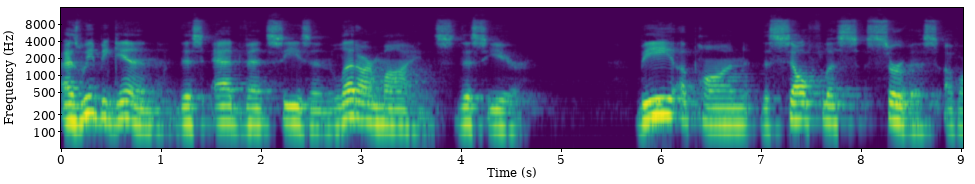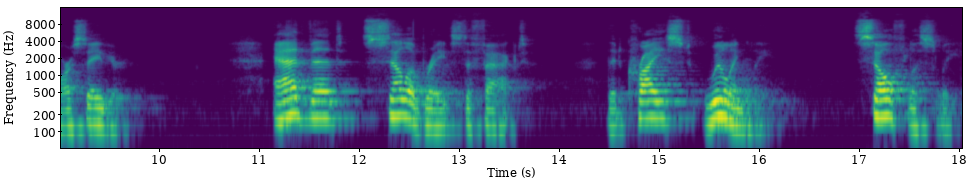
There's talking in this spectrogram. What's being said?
As we begin this Advent season, let our minds this year be upon the selfless service of our Savior. Advent celebrates the fact that Christ willingly, selflessly,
